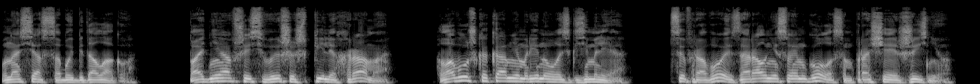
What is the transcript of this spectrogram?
унося с собой бедолагу. Поднявшись выше шпиля храма, ловушка камнем ринулась к земле. Цифровой заорал не своим голосом, прощаясь с жизнью,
